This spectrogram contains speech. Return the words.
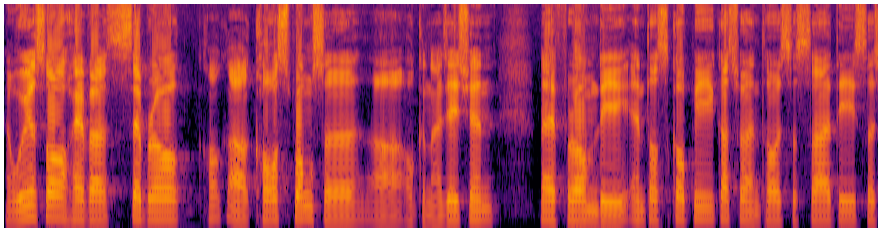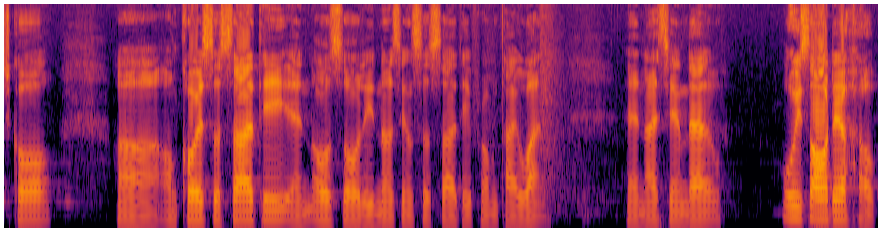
And we also have uh, several uh, co-sponsor uh, organization that from the endoscopy gastroenterology society, surgical uh, oncology society, and also the nursing society from Taiwan. And I think that with all their help,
